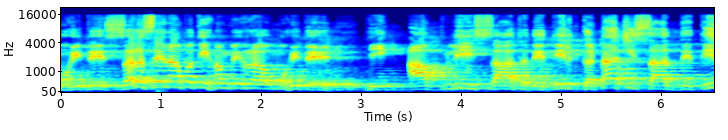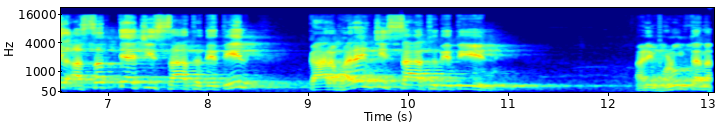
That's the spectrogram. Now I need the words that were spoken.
मोहिते सरसेनापती हंबीरराव मोहिते ही आपली साथ देतील कटाची साथ देतील असत्याची साथ देतील कारभाऱ्यांची साथ देतील. आणि म्हणून त्यांना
